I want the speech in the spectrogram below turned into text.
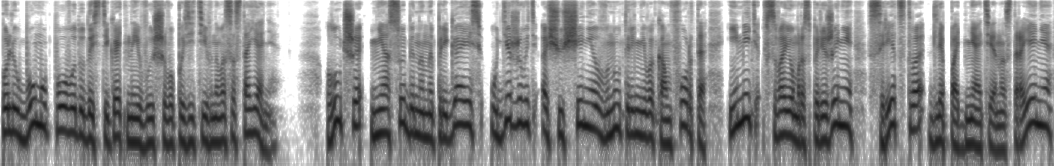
по любому поводу достигать наивысшего позитивного состояния. Лучше, не особенно напрягаясь, удерживать ощущение внутреннего комфорта и иметь в своем распоряжении средства для поднятия настроения,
